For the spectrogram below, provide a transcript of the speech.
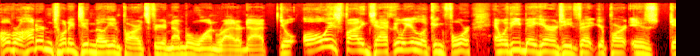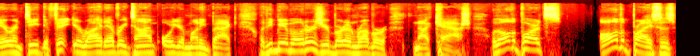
Over 122 million parts for your number one ride or die. You'll always find exactly what you're looking for. And with eBay Guaranteed Fit, your part is guaranteed to fit your ride every time or your money back. With eBay Motors, you're burning rubber, not cash. With all the parts, all the prices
